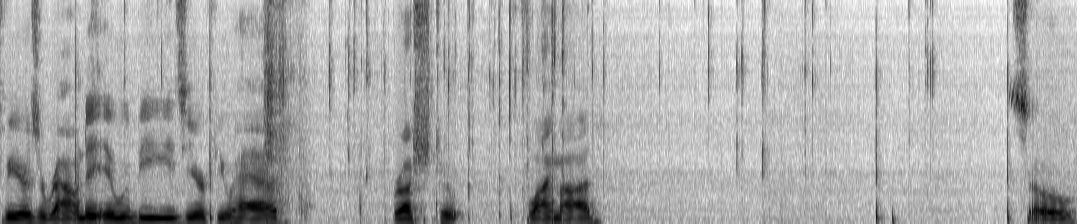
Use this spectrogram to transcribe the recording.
spheres around it. It would be easier if you had brush to fly mod. So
